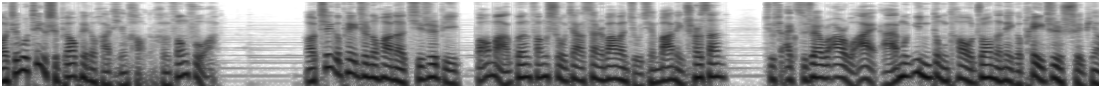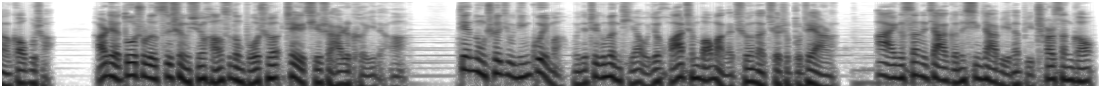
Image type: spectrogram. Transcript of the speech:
哇，这果这个是标配的话，挺好的，很丰富啊。好，这个配置的话呢，其实比宝马官方售价三十八万九千八那个叉三，就是 xDrive 二五 i M 运动套装的那个配置水平要高不少，而且多出了自适应巡航、自动泊车，这个其实还是可以的啊。电动车就一定贵吗？我觉得这个问题啊，我觉得华晨宝马的车呢确实不这样了。iX 三的价格呢性价比呢比叉三高，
